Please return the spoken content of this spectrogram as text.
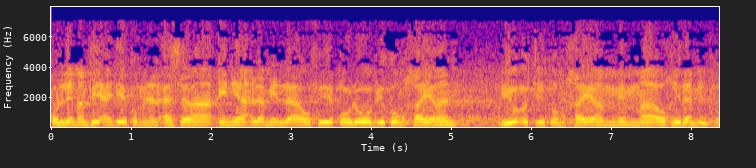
قل لمن في أيديكم من الأسرى إن يعلم الله في قلوبكم خيرا يؤتكم خيرا مما أخذ منكم.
